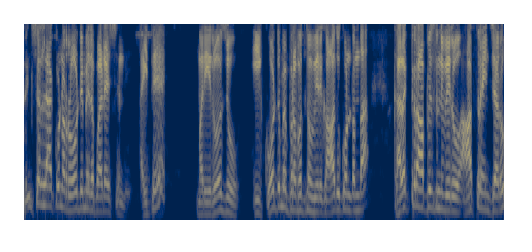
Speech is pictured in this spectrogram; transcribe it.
పెన్షన్ లేకుండా రోడ్డు మీద పడేసింది. అయితే మరి ఈరోజు ఈ కూటమి ప్రభుత్వం వీరికి ఆదుకుంటుందా? కలెక్టర్ ఆఫీస్ని వీరు ఆశ్రయించారు.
